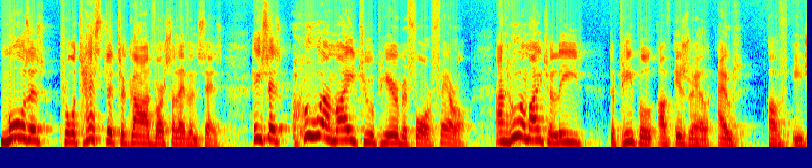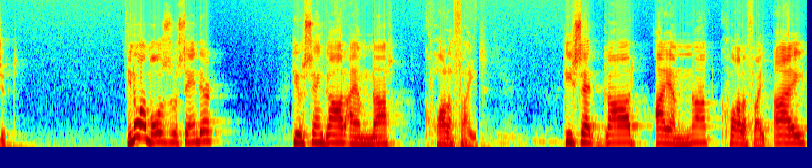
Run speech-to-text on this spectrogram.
Moses protested to God, verse 11 says. He says, Who am I to appear before Pharaoh? And who am I to lead the people of Israel out of Egypt? You know what Moses was saying there? He was saying, God, I am not qualified. He said, God, I am not qualified. I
